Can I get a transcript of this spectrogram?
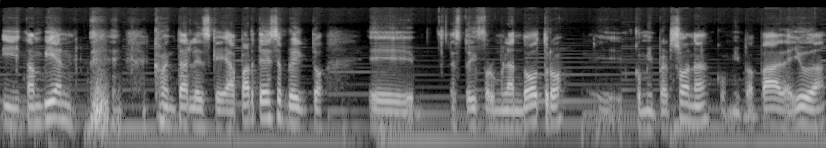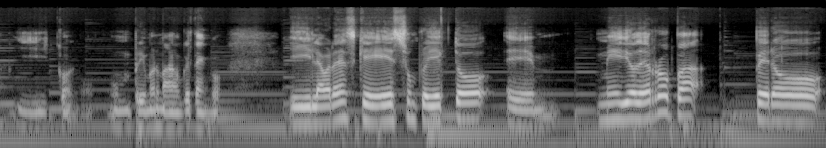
Y también comentarles que aparte de este proyecto estoy formulando otro con mi persona, con mi papá de ayuda y con un primo hermano que tengo. Y la verdad es que es un proyecto medio de ropa, pero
